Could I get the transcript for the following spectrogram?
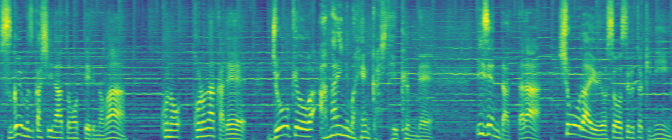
すごい難しいなと思っているのはこのコロナ禍で状況があまりにも変化していくんで以前だったら将来を予想する時に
